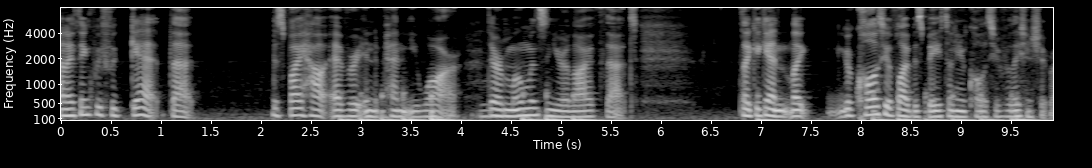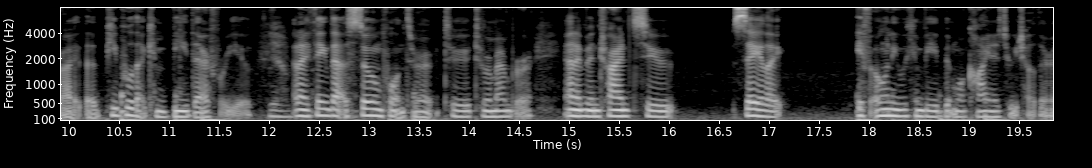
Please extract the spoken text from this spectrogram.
and I think we forget that, despite however independent you are, mm. there are moments in your life that like again like your quality of life is based on your quality of relationship right the people that can be there for you Yeah. and i think that is so important to to to remember and i've been trying to say like if only we can be a bit more kinder to each other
